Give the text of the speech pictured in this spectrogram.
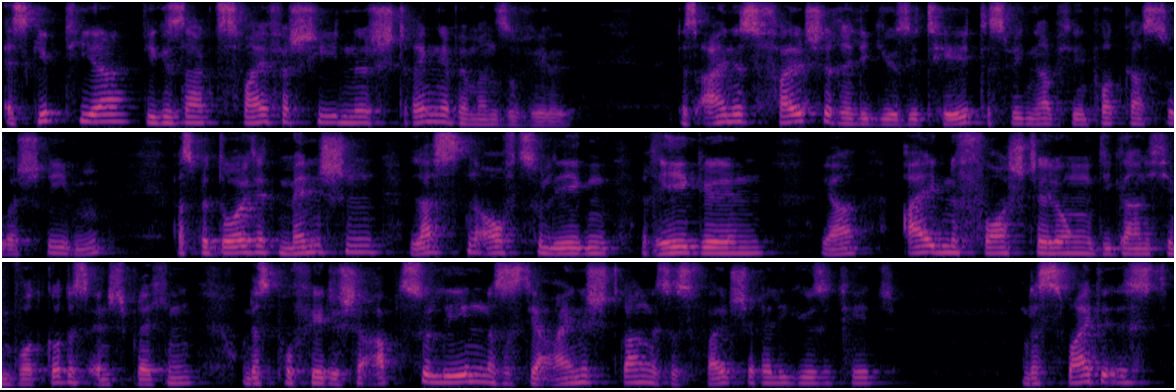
Es gibt hier, wie gesagt, zwei verschiedene Stränge, wenn man so will. Das eine ist falsche Religiosität, deswegen habe ich den Podcast so überschrieben. Was bedeutet, Menschen Lasten aufzulegen, Regeln, ja, eigene Vorstellungen, die gar nicht dem Wort Gottes entsprechen und das Prophetische abzulehnen. Das ist der eine Strang, das ist falsche Religiosität. Und das zweite ist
